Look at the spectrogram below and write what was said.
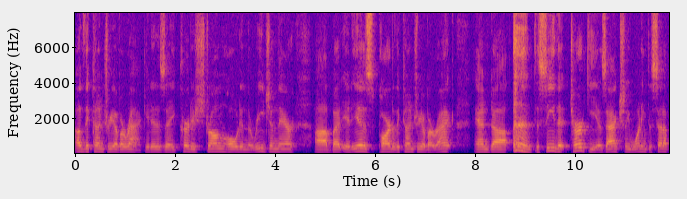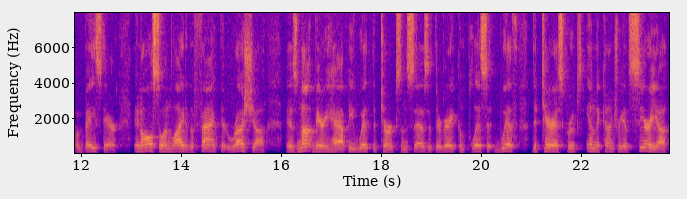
of the country of Iraq. It is a Kurdish stronghold in the region there, uh, but it is part of the country of Iraq. And uh, to see that Turkey is actually wanting to set up a base there, and also in light of the fact that Russia is not very happy with the Turks and says that they're very complicit with the terrorist groups in the country of Syria.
